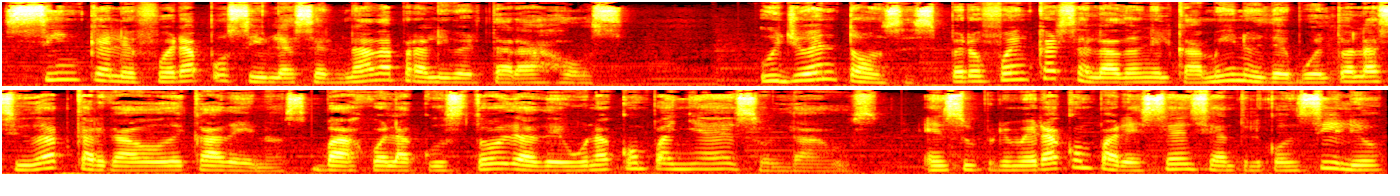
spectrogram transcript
sin que le fuera posible hacer nada para libertar a Jos. Huyó entonces, pero fue encarcelado en el camino y devuelto a la ciudad cargado de cadenas, bajo la custodia de una compañía de soldados. En su primera comparecencia ante el concilio,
